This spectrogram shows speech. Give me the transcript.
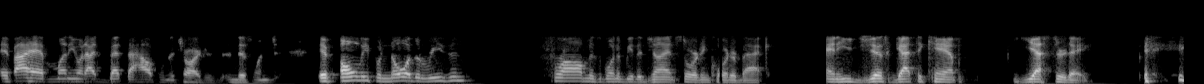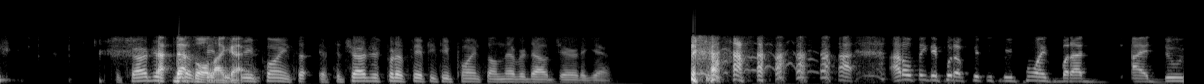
if I had money on, it, I'd bet the house on the Chargers in this one, if only for no other reason. Fromm is going to be the Giants' starting quarterback, and he just got to camp yesterday. the Chargers put that's up all I got. 53 points, if the Chargers put up 53 points, I'll never doubt Jared again. I don't think they put up 53 points, but I I do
